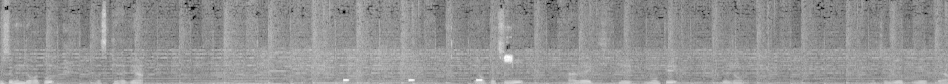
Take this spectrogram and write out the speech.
Quelques secondes de repos. Respirez bien. Et on continue avec les montées de jambes. Si vous voulez, vous pouvez faire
